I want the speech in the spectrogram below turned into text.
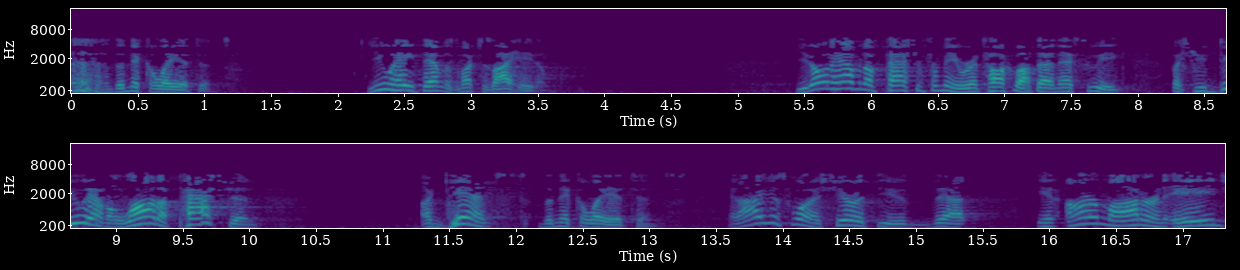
the Nicolaitans. You hate them as much as I hate them. You don't have enough passion for me. We're going to talk about that next week. But you do have a lot of passion against the Nicolaitans. And I just want to share with you that in our modern age,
